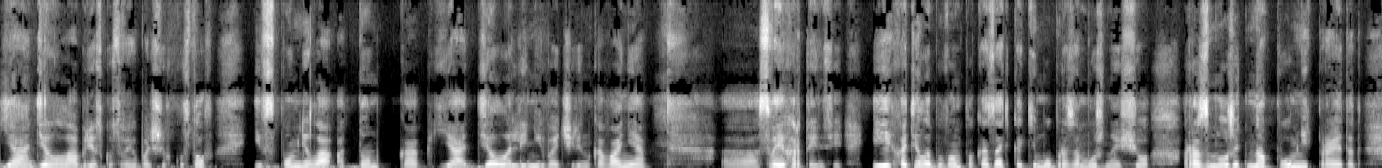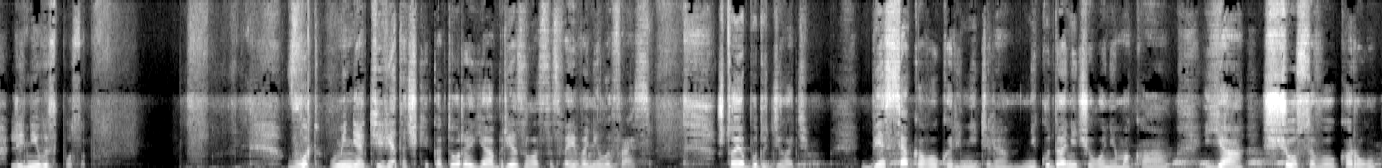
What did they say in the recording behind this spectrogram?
Я делала обрезку своих больших кустов и вспомнила о том, как я делала ленивое черенкование Э, своей гортензии. И хотела бы вам показать, каким образом можно еще размножить, напомнить про этот ленивый способ. Вот у меня те веточки, которые я обрезала со своей ванилы фрайс. Что я буду делать? Без всякого укоренителя, никуда ничего не макаю. Я щесываю кору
